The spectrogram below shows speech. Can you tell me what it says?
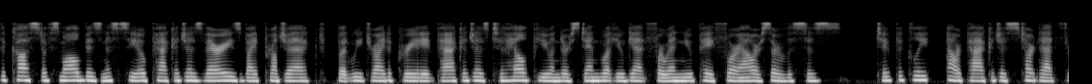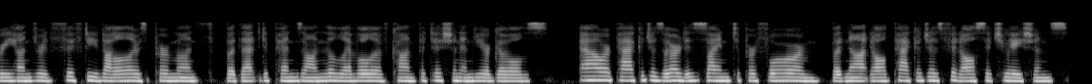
The cost of small business SEO packages varies by project, but we try to create packages to help you understand what you get for when you pay for our services. Typically, our packages start at $350 per month, but that depends on the level of competition and your goals. Our packages are designed to perform, but not all packages fit all situations.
